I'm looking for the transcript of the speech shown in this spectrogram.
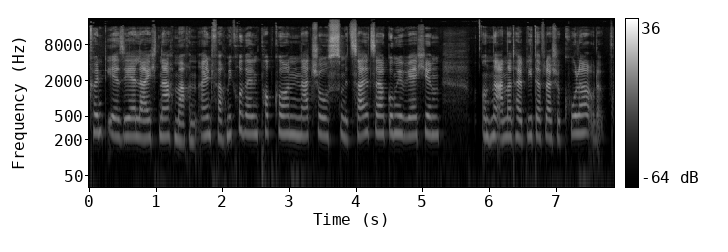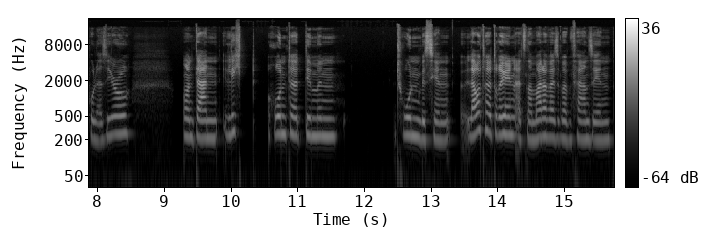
könnt ihr sehr leicht nachmachen. Einfach Mikrowellen, Popcorn, Nachos mit Salsa, Gummibärchen und eine anderthalb Liter Flasche Cola oder Cola Zero und dann Licht runterdimmen, Ton ein bisschen lauter drehen als normalerweise beim Fernsehen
